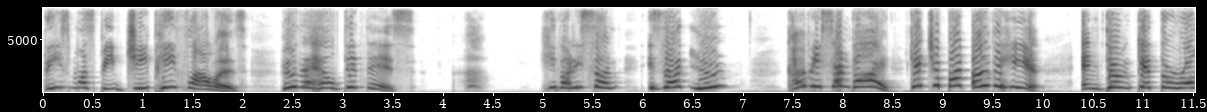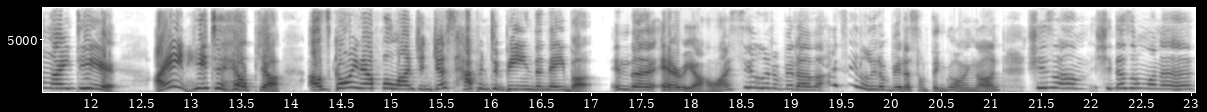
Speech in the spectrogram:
These must be GP flowers. Who the hell did this? Hibari-san, is that you? Koby senpai, get your butt over here. And don't get the wrong idea. I ain't here to help ya. I was going out for lunch and just happened to be in the neighbor in the area. Oh, I see a little bit of I see a little bit of something going on. She's um she doesn't wanna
